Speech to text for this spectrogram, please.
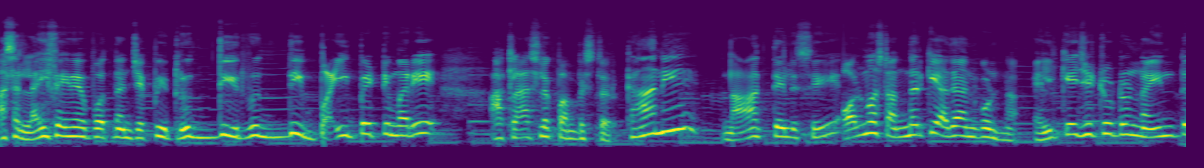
అసలు లైఫ్ ఏమైపోతుందని చెప్పి రుద్ది రుద్ది భయపెట్టి మరీ ఆ క్లాస్లోకి పంపిస్తారు. కానీ నాకు తెలిసి ఆల్మోస్ట్ అందరికీ అదే అనుకుంటున్నా. ఎల్కేజీ టు టు నైన్త్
